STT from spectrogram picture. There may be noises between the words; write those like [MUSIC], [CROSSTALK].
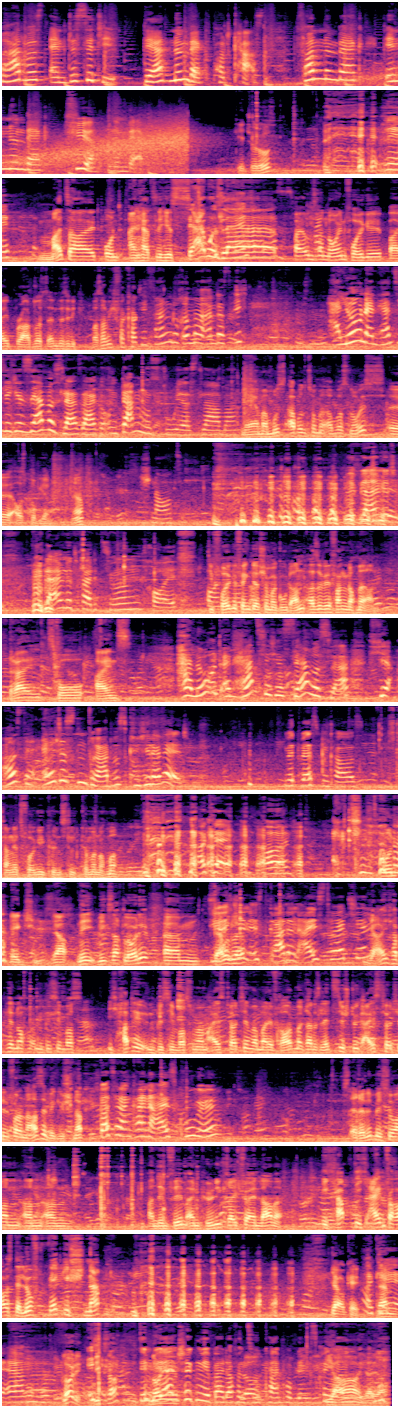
Bratwurst and the City, der Nürnberg-Podcast. Von Nürnberg, in Nürnberg, für Nürnberg. Geht schon los? [LAUGHS] Nee, Mahlzeit und ein herzliches Servus Lab bei unserer neuen Folge bei Bratwurst and the City. Was habe ich verkackt? die fangen doch immer an, dass ich Hallo und ein herzliches Servusla sage und dann musst du erst labern. Naja, man muss ab und zu mal was Neues äh, ausprobieren. Ja? Schnauze. [LAUGHS] wir, bleiben der, wir bleiben der Tradition treu. Die Folge fängt ja schon mal gut an, also wir fangen nochmal an. 3, 2, 1. Hallo und ein herzliches Servusla hier aus der ältesten Bratwurstküche der Welt. Mit Wespenchaos. Das klang jetzt voll gekünstelt. Können wir nochmal? [LAUGHS] Okay, und Action. Und Action. Ja, nee, wie gesagt, Leute, ähm. Björnchen ist gerade ein Eistörtchen. Ja, ich habe hier noch ein bisschen was. Ich hatte ein bisschen was von meinem Eistörtchen, weil meine Frau hat mir gerade das letzte Stück Eistörtchen von der Nase weggeschnappt. Gott sei Dank keine Eiskugel. Das erinnert mich so an, an, an, an den Film Ein Königreich für ein Lama. Ich hab dich einfach aus der Luft weggeschnappt. [LAUGHS] ja, okay. Okay, Ähm, Leute, wie ich, gesagt, den neue, Björn schicken wir bald auf den Zug, kein Problem. Das kriegen ja, wir ja, ja.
